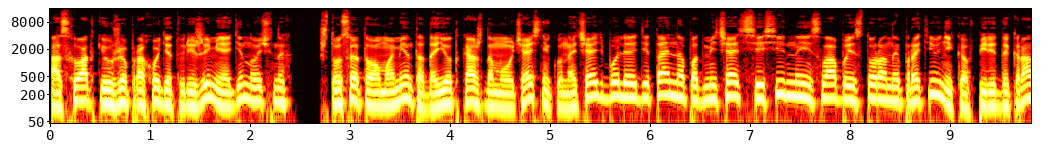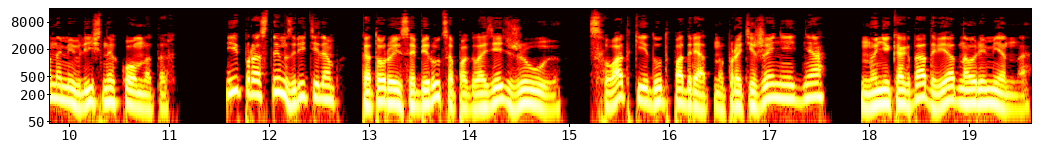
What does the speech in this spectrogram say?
а схватки уже проходят в режиме одиночных, что с этого момента дает каждому участнику начать более детально подмечать все сильные и слабые стороны противников перед экранами в личных комнатах. И простым зрителям, которые соберутся поглазеть вживую. Схватки идут подряд на протяжении дня, но никогда две одновременно.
